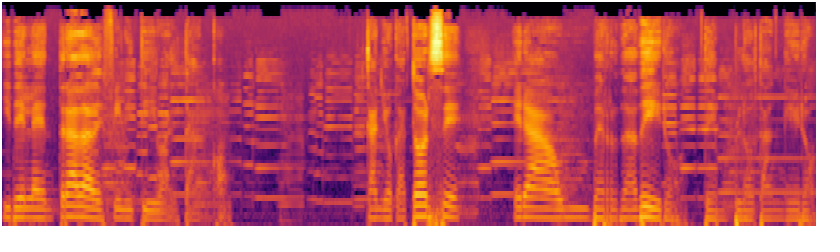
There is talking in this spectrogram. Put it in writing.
y de la entrada definitiva al tango. Caño 14 era un verdadero templo tanguero.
